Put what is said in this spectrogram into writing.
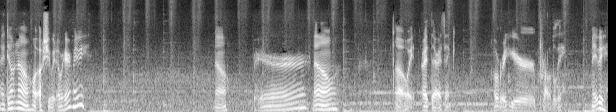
I don't know. Oh, shoot, wait, over here, maybe? No. Over here? No. Oh, wait, right there, I think. Over here, probably. Maybe.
